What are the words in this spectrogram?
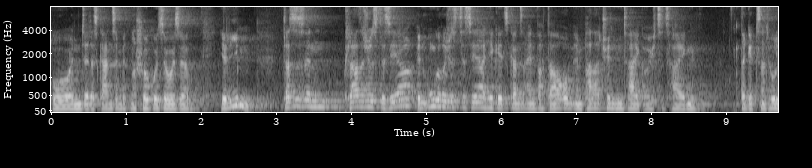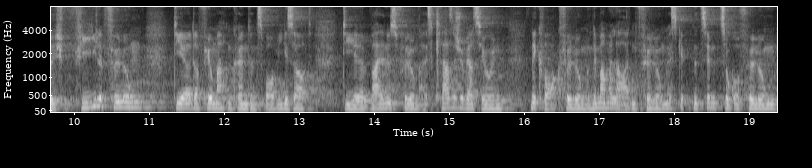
und das Ganze mit einer Schokosauce. Ihr Lieben, das ist ein klassisches Dessert, ein ungarisches Dessert. Hier geht es ganz einfach darum, einen Palatschindenteig euch zu zeigen. Da gibt es natürlich viele Füllungen, die ihr dafür machen könnt. Und zwar, wie gesagt, die Walnussfüllung als klassische Version, eine Quarkfüllung, eine Marmeladenfüllung, es gibt eine Zimtzuckerfüllung,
